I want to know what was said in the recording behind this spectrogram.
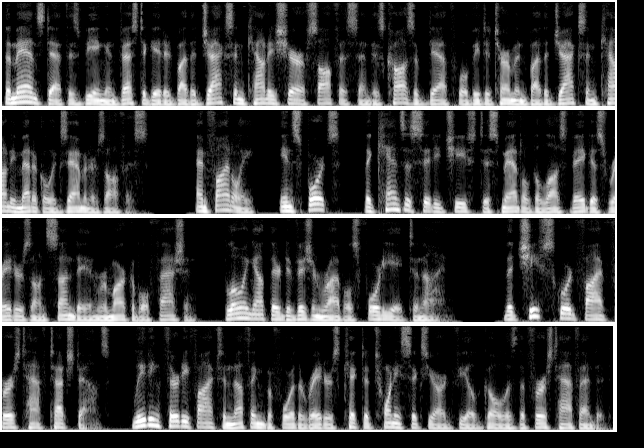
The man's death is being investigated by the Jackson County Sheriff's Office and his cause of death will be determined by the Jackson County Medical Examiner's Office. And finally, in sports, the Kansas City Chiefs dismantled the Las Vegas Raiders on Sunday in remarkable fashion, blowing out their division rivals 48 9. The Chiefs scored five first half touchdowns, leading 35 to nothing before the Raiders kicked a 26-yard field goal as the first half ended.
